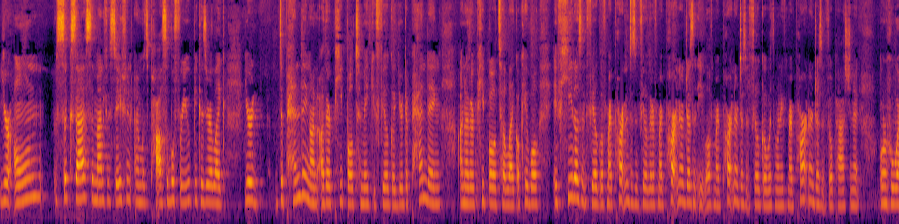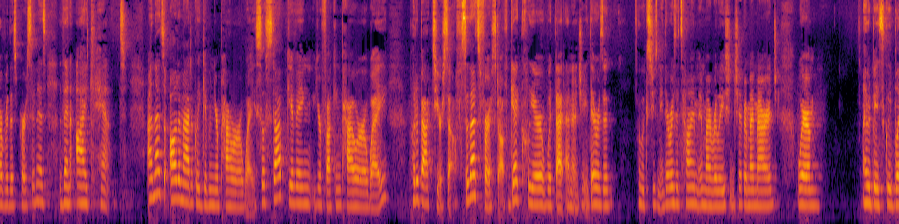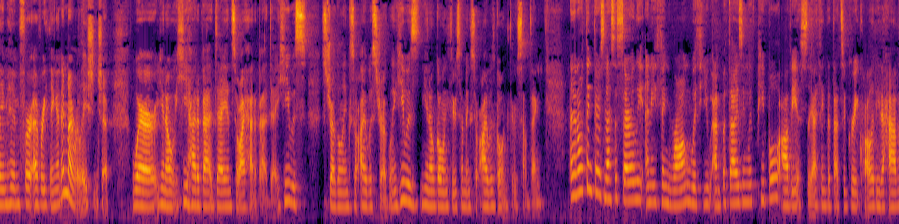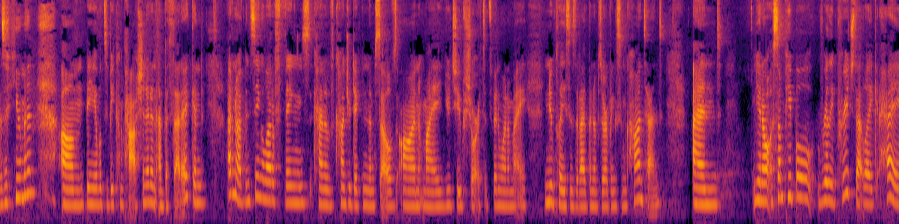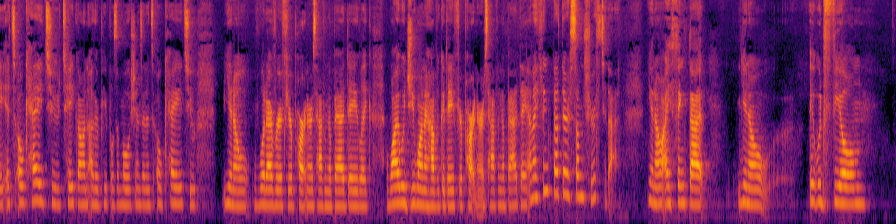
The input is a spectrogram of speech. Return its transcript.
your own success and manifestation and what's possible for you because you're like you're depending on other people to make you feel good. You're depending on other people to like, okay, well, if he doesn't feel good, if my partner doesn't feel good, if my partner doesn't eat well, if my partner doesn't feel good with money, if my partner doesn't feel passionate, or whoever this person is, then I can't. And that's automatically giving your power away. So stop giving your fucking power away. Put it back to yourself. So that's first off. Get clear with that energy. There is a oh, excuse me, there was a time in my relationship, in my marriage, where I would basically blame him for everything. And in my relationship, where, you know, he had a bad day and so I had a bad day. He was struggling, so I was struggling. He was, you know, going through something, so I was going through something. And I don't think there's necessarily anything wrong with you empathizing with people. Obviously, I think that that's a great quality to have as a human, um, being able to be compassionate and empathetic. And I don't know, I've been seeing a lot of things kind of contradicting themselves on my YouTube shorts. It's been one of my new places that I've been absorbing some content. And, you know, some people really preach that, like, hey, it's okay to take on other people's emotions and it's okay to, you know, whatever, if your partner is having a bad day, like, why would you want to have a good day if your partner is having a bad day? And I think that there's some truth to that. You know, I think that, you know, it would feel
